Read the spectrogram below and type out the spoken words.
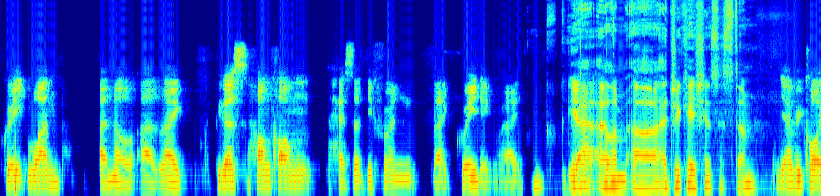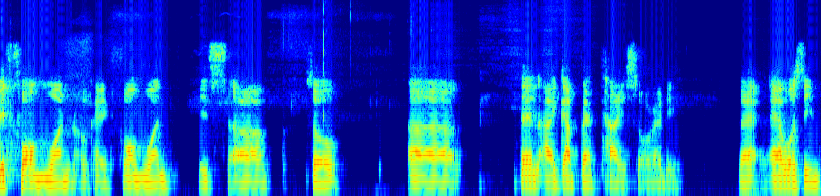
grade one uh, no uh, like because hong kong has a different like grading right yeah the, LM, uh, education system yeah we call it form one okay form one is uh so uh then i got baptized already like i was in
